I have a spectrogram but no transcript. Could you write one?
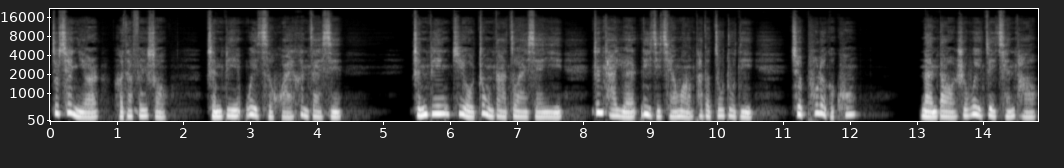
就劝女儿和他分手。陈斌为此怀恨在心。陈斌具有重大作案嫌疑，侦查员立即前往他的租住地，却扑了个空。难道是畏罪潜逃？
